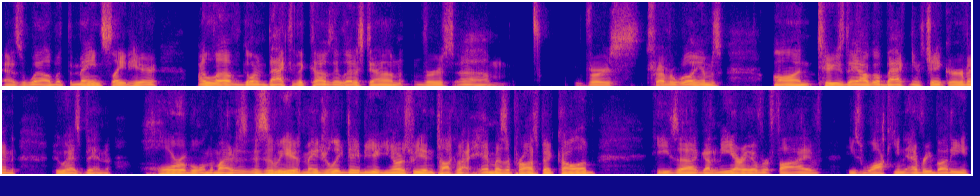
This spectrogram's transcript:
as well. But the main slate here, I love going back to the Cubs. They let us down versus um, versus Trevor Williams on Tuesday. I'll go back against Jake Irvin, who has been horrible in the minors. This will be his major league debut. You notice we didn't talk about him as a prospect call up. He's uh, got an ERA over five. He's walking everybody,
